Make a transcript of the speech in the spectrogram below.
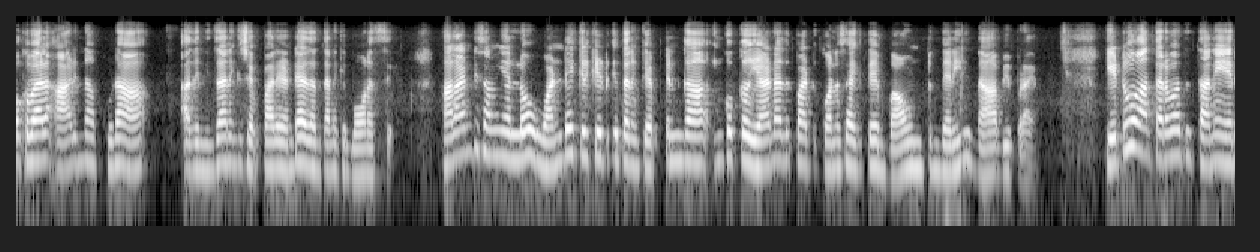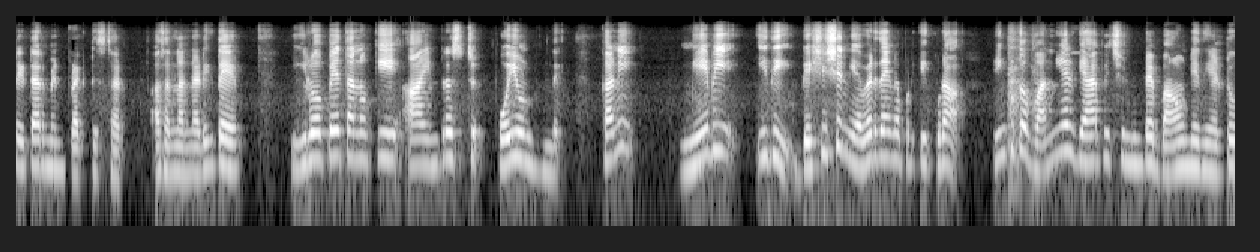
ఒకవేళ ఆడినా కూడా అది నిజానికి చెప్పాలి అంటే అది తనకి బోనస్సే అలాంటి సమయంలో వన్ డే క్రికెట్కి తను కెప్టెన్గా ఇంకొక ఏడాది పాటు కొనసాగితే బాగుంటుందని నా అభిప్రాయం. ఎటు ఆ తర్వాత తనే రిటైర్మెంట్ ప్రకటిస్తాడు. అసలు నన్ను అడిగితే ఈలోపే తనకి ఆ ఇంట్రెస్ట్ పోయి ఉంటుంది. కానీ మేబీ ఇది డెసిషన్ ఎవరిదైనప్పటికీ కూడా ఇంకొక వన్ ఇయర్ గ్యాప్ ఇచ్చి ఉంటే బాగుండేది అంటూ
